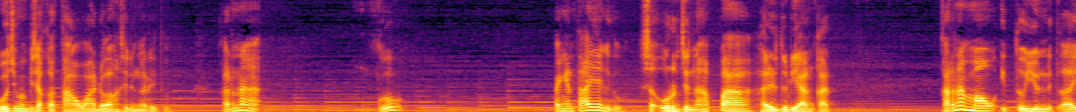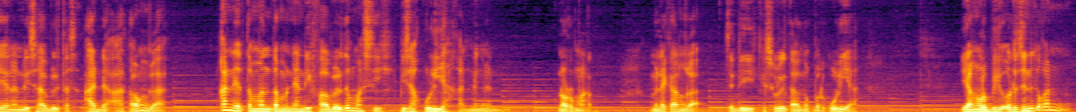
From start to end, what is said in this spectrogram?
Gue cuma bisa ketawa doang sih dengar itu. Karena gue pengen tanya gitu seurgent apa hal itu diangkat karena mau itu unit layanan disabilitas ada atau enggak, kan ya teman-teman yang difabel itu masih bisa kuliah kan dengan normal. Mereka enggak jadi kesulitan untuk berkuliah. Yang lebih urgent itu kan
